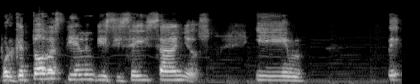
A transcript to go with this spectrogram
porque todas tienen 16 años y eh,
